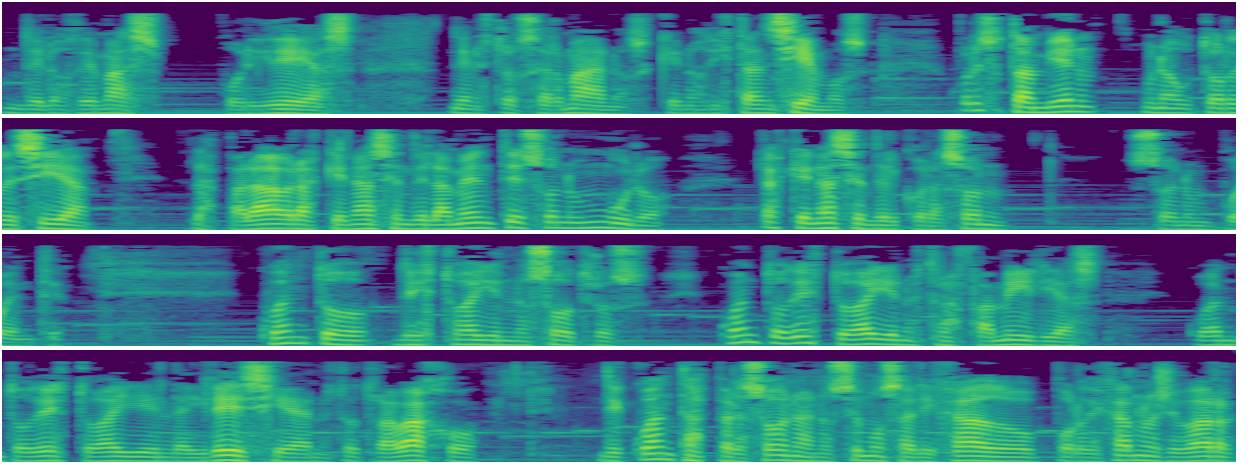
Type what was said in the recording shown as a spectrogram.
de los demás por ideas, de nuestros hermanos, que nos distanciemos. Por eso también un autor decía, las palabras que nacen de la mente son un muro, las que nacen del corazón son un puente. ¿Cuánto de esto hay en nosotros? ¿Cuánto de esto hay en nuestras familias? ¿Cuánto de esto hay en la iglesia, en nuestro trabajo? ¿De cuántas personas nos hemos alejado por dejarnos llevar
